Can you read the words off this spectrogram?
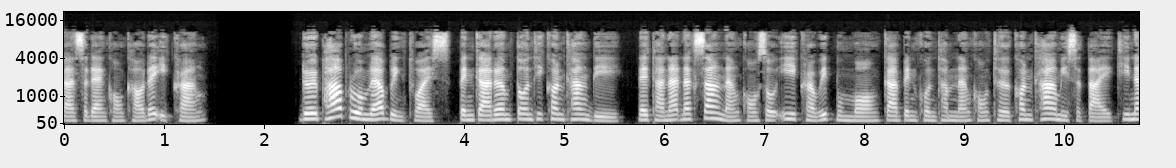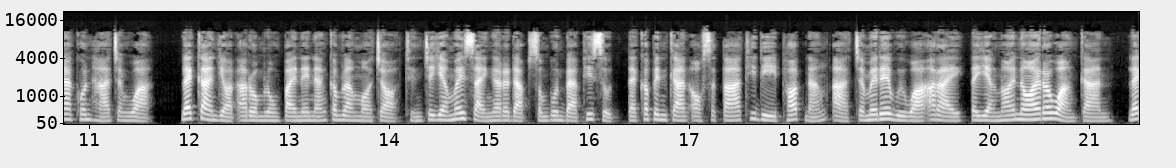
การแสดงของเขาได้อีกครั้ง โดยภาพรวมแล้ว Blink Twice เป็นการเริ่มต้นที่ค่อนข้างดี ในฐานะนักสร้างหนังของโซอี้คราวิทมุมมองการเป็นคนทำหนังของเธอค่อนข้างมีสไตล์ที่น่าค้นหาจังหวะ และการหยอดอารมณ์ลงไปในหนังกำลังมาะเจาะถึงจะยังไม่ใส่งานระดับสมบูรณ์แบบที่สุด แต่ก็เป็นการออกสตาร์ทที่ดีเพราะหนังอาจจะไม่ได้วือหวาอะไร แต่อย่างน้อยๆ ระหว่างการ และ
